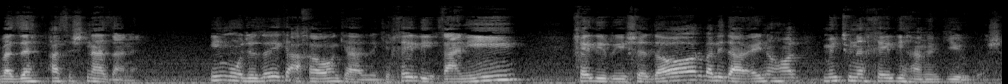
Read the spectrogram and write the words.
و ذهن پسش نزنه. این معجزه‌ای که اخوان کرده که خیلی غنی خیلی ریشه دار ولی در عین حال می‌تونه خیلی همه گیر باشه.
